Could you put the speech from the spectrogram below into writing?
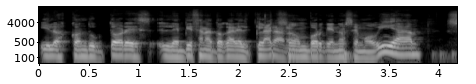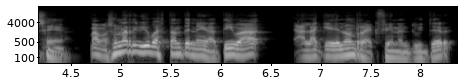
y los conductores le empiezan a tocar el claxon porque no se movía. Sí. Vamos, una review bastante negativa a la que Elon reacciona en Twitter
